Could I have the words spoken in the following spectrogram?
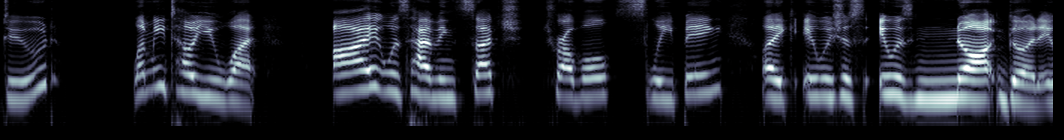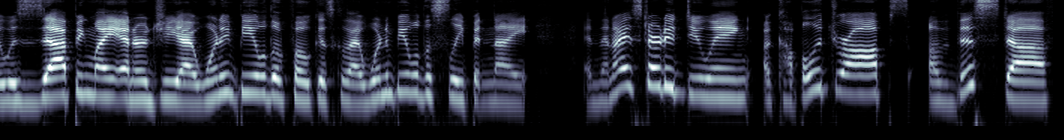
dude, let me tell you what. I was having such trouble sleeping. Like, it was just, it was not good. It was zapping my energy. I wouldn't be able to focus because I wouldn't be able to sleep at night. And then I started doing a couple of drops of this stuff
